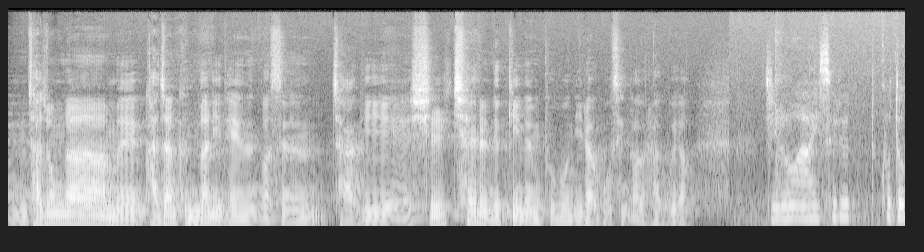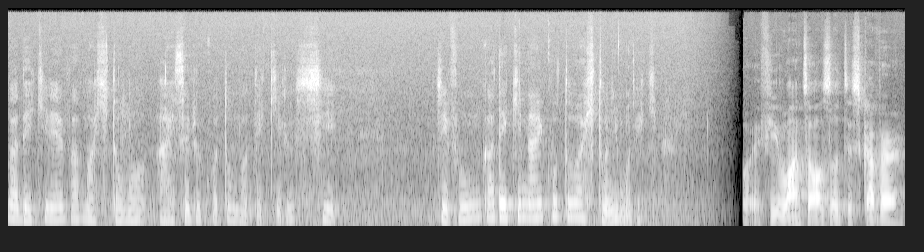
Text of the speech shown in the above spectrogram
음, 자존감의 가장 근간이 되는 것은 자기의 실체를 느끼는 부분이라고 생각을 하고요. 自分を愛することができれば、まあ、人も愛することもできるし自分ができないことは人にもできない。 If you want to also discover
